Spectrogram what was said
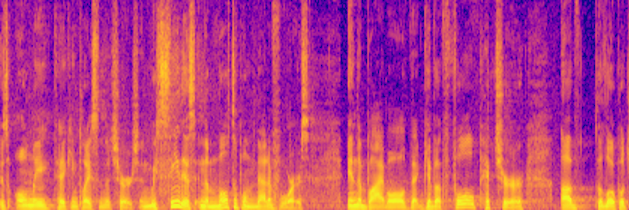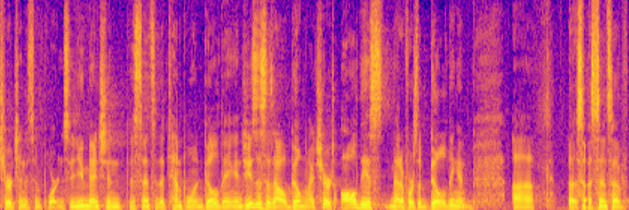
is only taking place in the church. And we see this in the multiple metaphors in the Bible that give a full picture of the local church and its importance. And you mentioned the sense of the temple and building, and Jesus says, I will build my church. All these metaphors of building and uh, a, a, sense of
